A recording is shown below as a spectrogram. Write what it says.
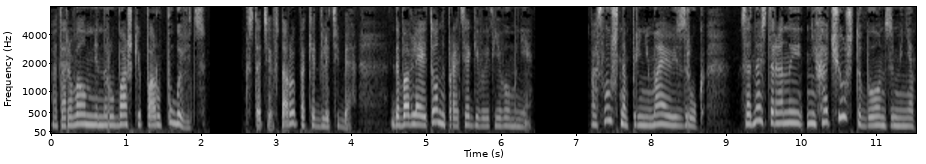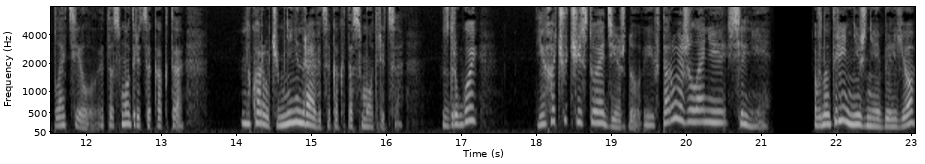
оторвал мне на рубашке пару пуговиц. Кстати, второй пакет для тебя», — добавляет он и протягивает его мне. Послушно принимаю из рук. С одной стороны, не хочу, чтобы он за меня платил. Это смотрится как-то... Ну, короче, мне не нравится, как это смотрится. С другой — я хочу чистую одежду, и второе желание сильнее. Внутри нижнее белье,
